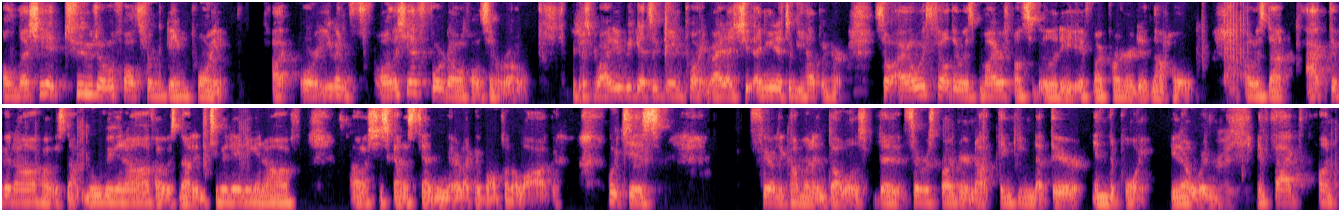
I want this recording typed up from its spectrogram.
unless she had two double faults from game point, uh, or even unless she had four double faults in a row. Because why did we get to game point, right? I, should, I needed to be helping her. So I always felt it was my responsibility if my partner did not hold. I was not active enough. I was not moving enough. I was not intimidating enough. I was just kind of standing there like a bump on a log, which is fairly common in doubles. The service partner not thinking that they're in the point. You know, when right. in fact on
